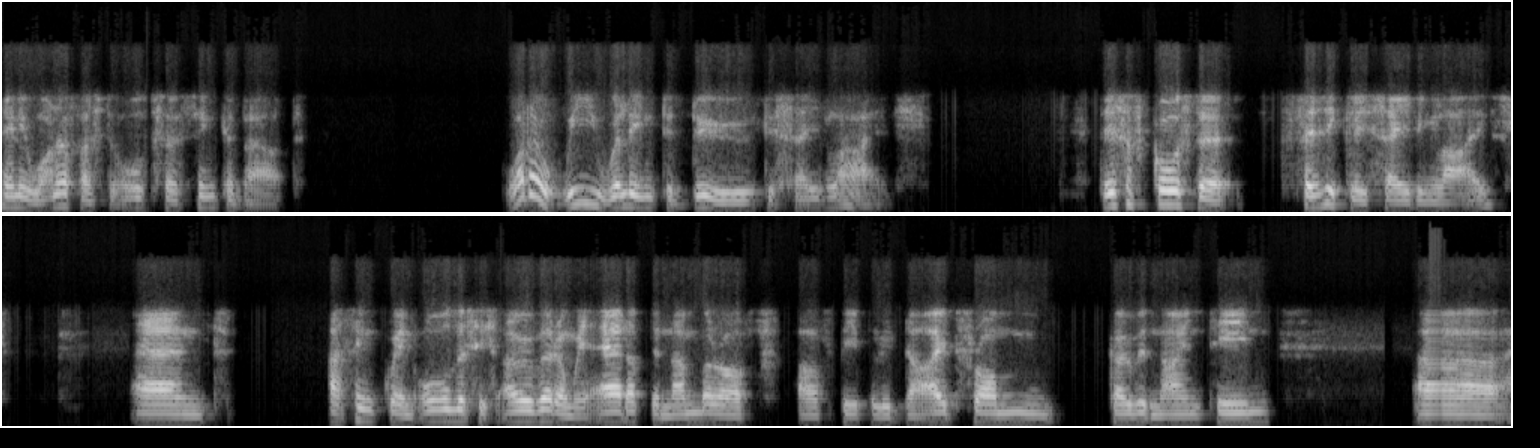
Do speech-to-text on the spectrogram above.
any one of us to also think about what are we willing to do to save lives? There's, of course, the physically saving lives, and I think when all this is over and we add up the number of, of people who died from COVID 19, uh,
